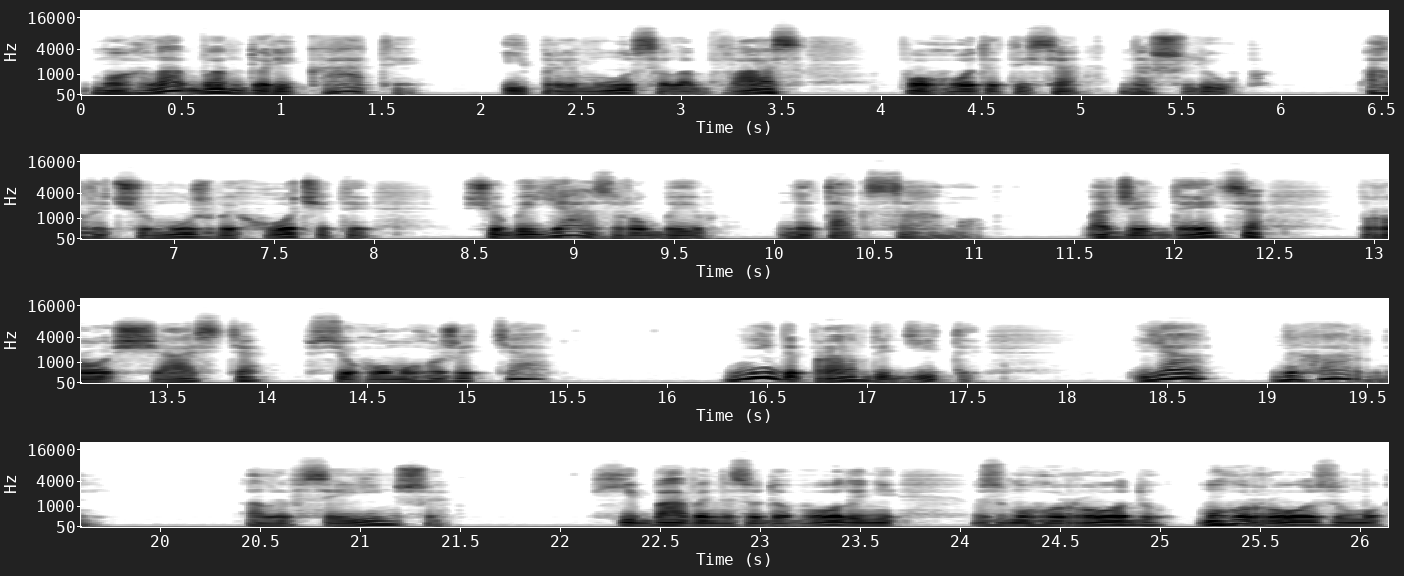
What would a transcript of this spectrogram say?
могла б вам дорікати і примусила б вас погодитися на шлюб. Але чому ж ви хочете, щоб і я зробив не так само? Адже йдеться про щастя всього мого життя. Ніде правди, діти. Я не гарний, але все інше. Хіба ви не задоволені з мого роду, мого розуму,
